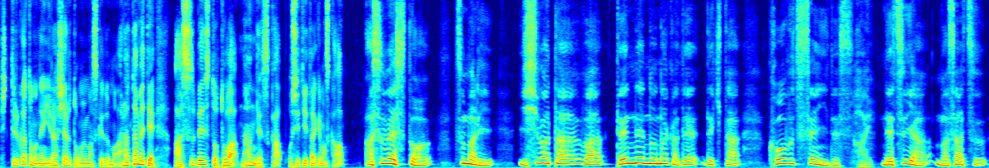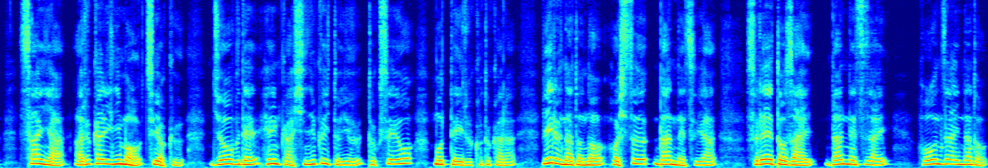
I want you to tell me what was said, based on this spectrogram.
知ってる方もねいらっしゃると思いますけども改めてアスベストとは何ですか？教えていただけますか？アスベストつまり石綿は天然の中でできた鉱物繊維です、はい、熱や摩擦酸やアルカリにも強く丈夫で変化しにくいという特性を持っていることからビルなどの保湿断熱やスレート材断熱材保温材など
